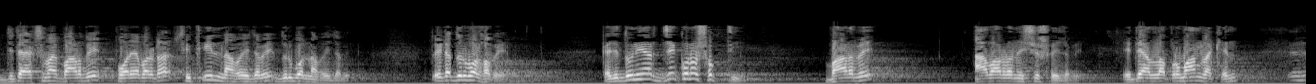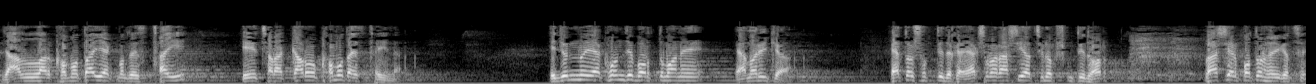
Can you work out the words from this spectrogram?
যেটা একসময় বাড়বে, পরে আবার ওটা শিথিল না হয়ে যাবে, দুর্বল না হয়ে যাবে। তো এটা দুর্বল হবে। কাজে দুনিয়ার যে কোনো শক্তি বাড়বে, আবার ওরা নিঃশেষ হয়ে যাবে। এতে আল্লাহ প্রমাণ রাখেন যে আল্লাহর ক্ষমতাই একমাত্র স্থায়ী, এছাড়া কারও ক্ষমতা স্থায়ী না। এজন্যই এখন যে বর্তমানে আমেরিকা এত শক্তি দেখায়। একসময় রাশিয়া ছিল শক্তিধর। রাশিয়ার পতন হয়ে গেছে।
